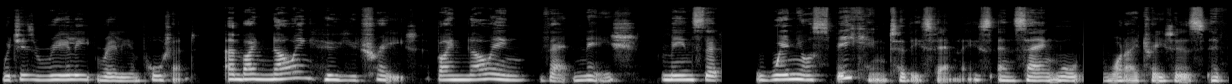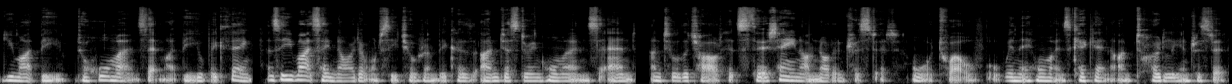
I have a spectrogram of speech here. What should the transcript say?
which is really really important. And by knowing who you treat by knowing that niche means that when you're speaking to these families and saying, well, what I treat is you might be to hormones, that might be your big thing. And so you might say, no, I don't want to see children because I'm just doing hormones. And until the child hits 13, I'm not interested, or 12, or when their hormones kick in, I'm totally interested.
